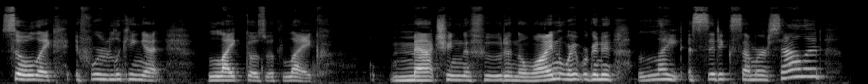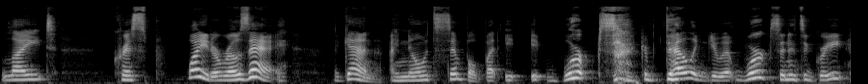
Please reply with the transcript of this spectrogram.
so, like, if we're looking at like goes with like, matching the food and the wine, right? We're going to light acidic summer salad, light crisp white or rosé Again, I know it's simple, but it, it works. I'm telling you, it works. And it's a great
